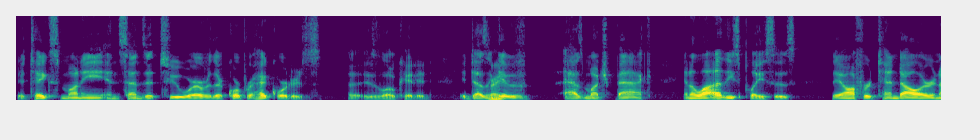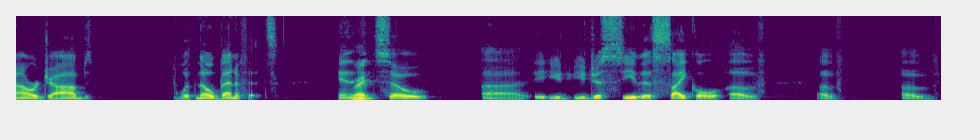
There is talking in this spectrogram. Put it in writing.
It takes money and sends it to wherever their corporate headquarters uh, is located. It doesn't Right. give as much back. And a lot of these places, they offer ten dollar an hour jobs with no benefits, and, Right. and so uh, you you just see this cycle of of of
